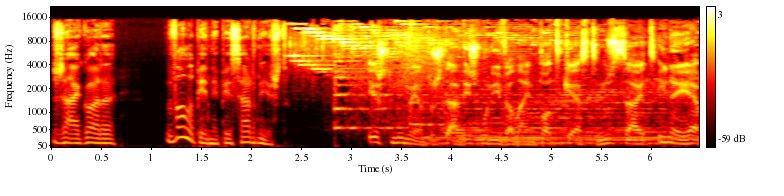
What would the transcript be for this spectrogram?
Já agora, vale a pena pensar nisto. Este momento está disponível em podcast no site e na app.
